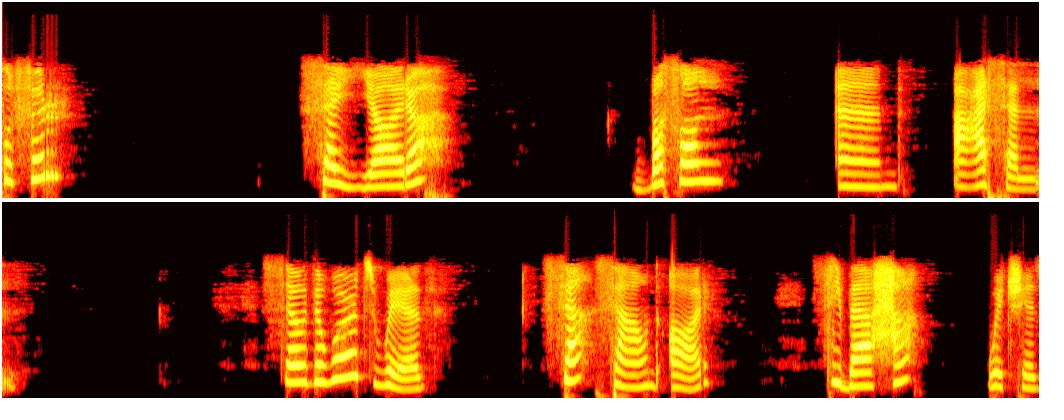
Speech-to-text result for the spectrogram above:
صفر سيارة بصل and عسل So the words with sa sound are سباحة which is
